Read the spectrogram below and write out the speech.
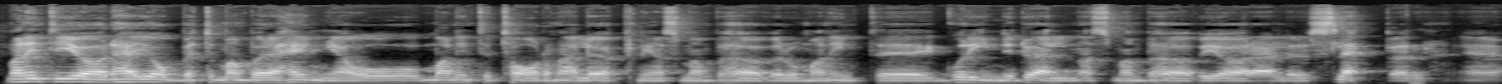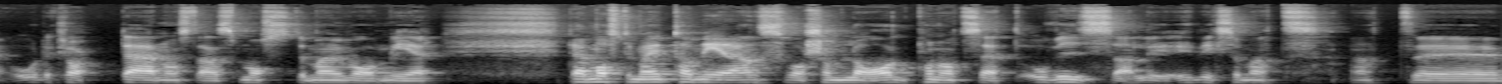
man inte gör det här jobbet och man börjar hänga och man inte tar de här löpningarna som man behöver och man inte går in i duellerna som man behöver göra eller släpper. Eh, och det är klart, där någonstans måste man ju vara mer där måste man ju ta mer ansvar som lag på något sätt och visa liksom att, att Eh,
